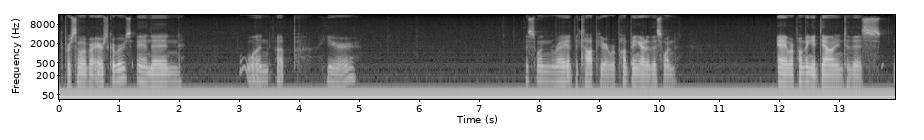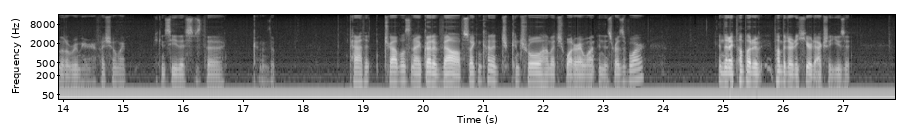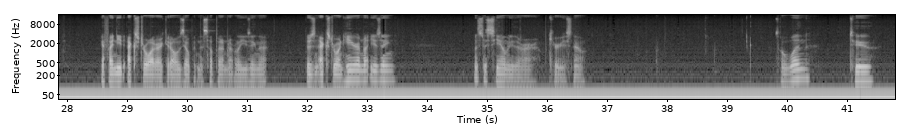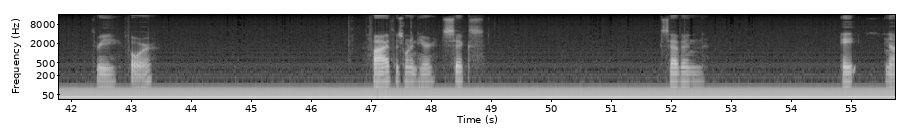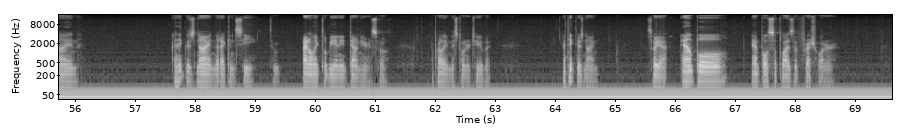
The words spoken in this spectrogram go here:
for some of our air scrubbers, and then one up here this one right at the top here, we're pumping out of this one. And we're pumping it down into this little room here. If I show my, can see this is the kind of the path it travels and I've got a valve so I can kind of control how much water I want in this reservoir and then I pump out of, pump it out of here to actually use it. If I need extra water I could always open this up but I'm not really using that. There's an extra one here I'm not using. Let's just see how many there are. I'm curious now. So one, two, three, four, five, there's one in here, six, seven, eight, nine. I think there's nine that I can see. I don't think there'll be any down here, so I probably missed one or two, but I think there's nine. So yeah, ample, ample supplies of fresh water.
